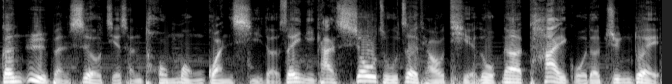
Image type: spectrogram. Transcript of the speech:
跟日本是有结成同盟关系的，所以你看修筑这条铁路，那泰国的军队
